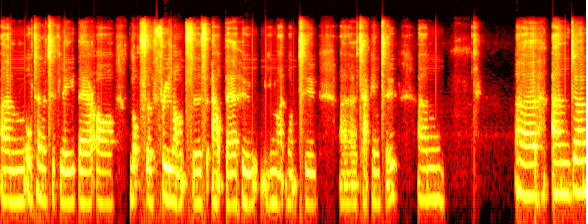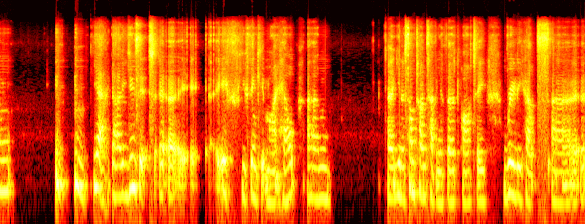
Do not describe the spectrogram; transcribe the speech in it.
Um, alternatively, there are lots of freelancers out there who you might want to uh, tap into. Um, uh, and um, yeah, uh, use it uh, if you think it might help. Um, uh, you know, sometimes having a third party really helps uh,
